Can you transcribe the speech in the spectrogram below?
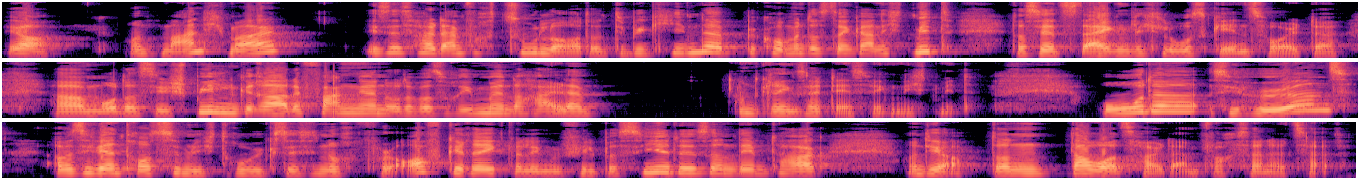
Ja, und manchmal ist es halt einfach zu laut und die Kinder bekommen das dann gar nicht mit, dass jetzt eigentlich losgehen sollte. Ähm, oder sie spielen gerade Fangen oder was auch immer in der Halle und kriegen es halt deswegen nicht mit. Oder sie hören's, aber sie werden trotzdem nicht ruhig. Sie sind noch voll aufgeregt, weil irgendwie viel passiert ist an dem Tag. Und ja, dann dauert's halt einfach seine Zeit.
